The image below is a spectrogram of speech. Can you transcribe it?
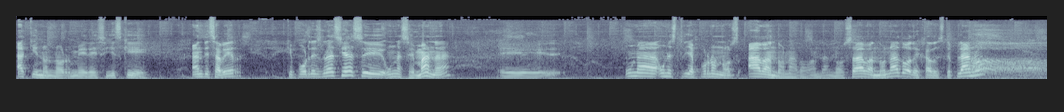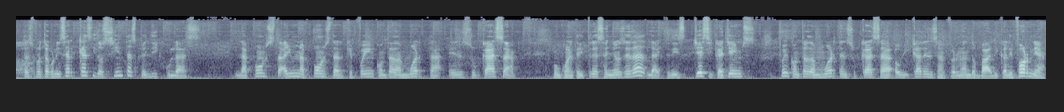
a quien honor merece. Y es que han de saber que por desgracia hace una semana. eh, una, una estrella porno nos ha abandonado, banda. Nos ha abandonado, ha dejado este plano. Tras protagonizar casi 200 películas, la pornstar, hay una pornstar que fue encontrada muerta en su casa. Con 43 años de edad, la actriz Jessica James fue encontrada muerta en su casa ubicada en San Fernando Valley, California.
